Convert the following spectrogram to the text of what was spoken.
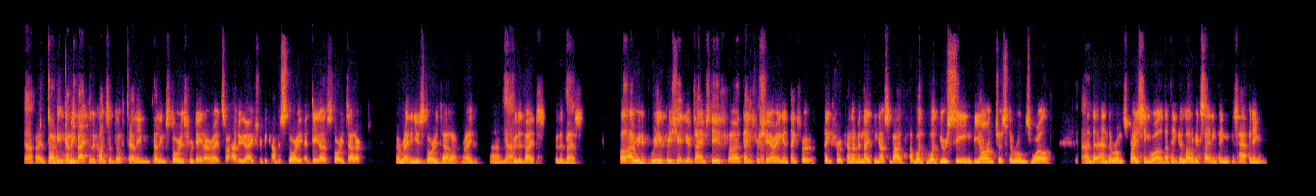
Yeah. Right. Talking coming back to the concept of telling telling stories through data, right? So how do you actually become a story a data storyteller, a revenue storyteller, right? Um, yeah. Good advice. Good advice. Well, I really, really appreciate your time, Steve. Uh, thanks for you. sharing, and thanks for thanks for kind of enlightening us about how, what what you're seeing beyond just the rooms world yeah. and the and the rooms pricing world. I think a lot of exciting things happening,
